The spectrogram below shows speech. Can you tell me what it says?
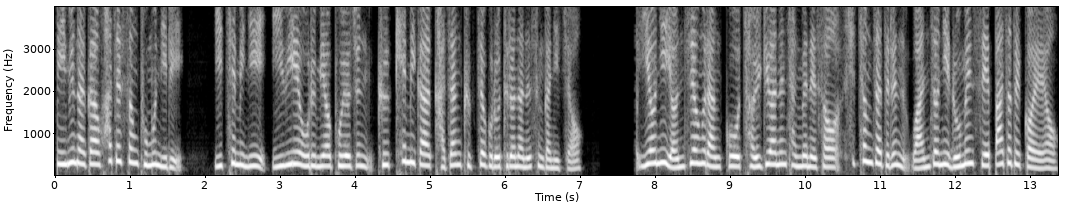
이민아가 화제성 부문 1위, 이채민이 2위에 오르며 보여준 그 케미가 가장 극적으로 드러나는 순간이죠. 이연이 연지영을 안고 절규하는 장면에서 시청자들은 완전히 로맨스에 빠져들 거예요.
